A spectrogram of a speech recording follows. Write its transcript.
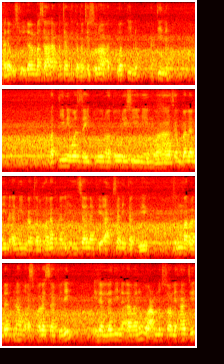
ada uslub dalam bahasa Arab macam kita baca surah Watin Atin Watin wa zaitun wa turi sinin wa hazal baladil amin laqad khalaqnal insana fi ahsani takwim thumma radadnahu asfala safilin ila alladhina amanu wa 'amilus solihati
